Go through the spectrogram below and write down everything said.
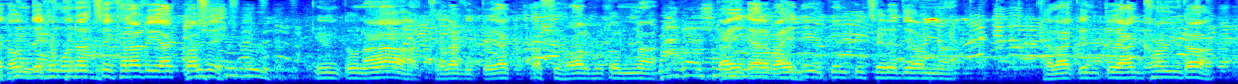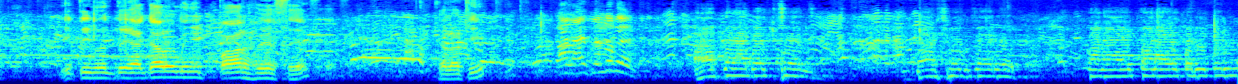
এখন দেখে মনে হচ্ছে খেলাটি এক পাশে, কিন্তু না, খেলাটি তো এক পাশে হওয়ার মতন না। টাইগার বাহিনী কিন্তু ছেড়ে দেওয়ার না। খেলা কিন্তু এক ঘণ্টা, ইতিমধ্যে এগারো মিনিট পার হয়েছে খেলাটি। আপনারা দেখছেন দর্শকদের পাড়ায় পাড়ায় পরিপূর্ণ।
